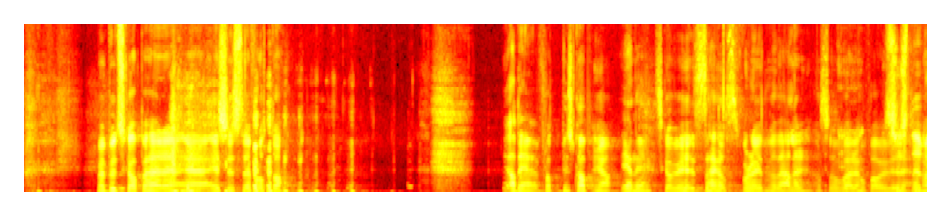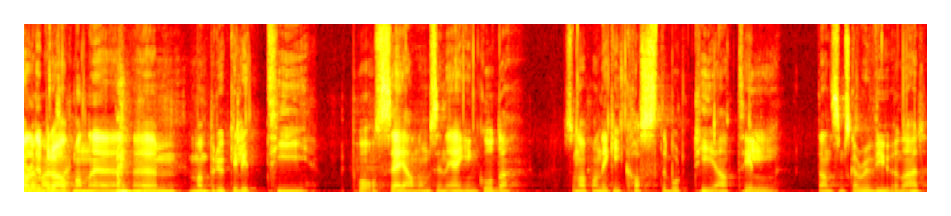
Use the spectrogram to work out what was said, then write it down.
Men budskapet her, er- jeg syns det er flott, da. Ja, det er flott budskap. Ja. Enig. Skal vi si oss fornøyd med det, eller? Og så bare hopper vi Jeg syns det er veldig bra at man, er, um, man bruker litt tid på å se gjennom sin egen kode. Sånn at man ikke kaster bort tida til den som skal reviewe det her.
